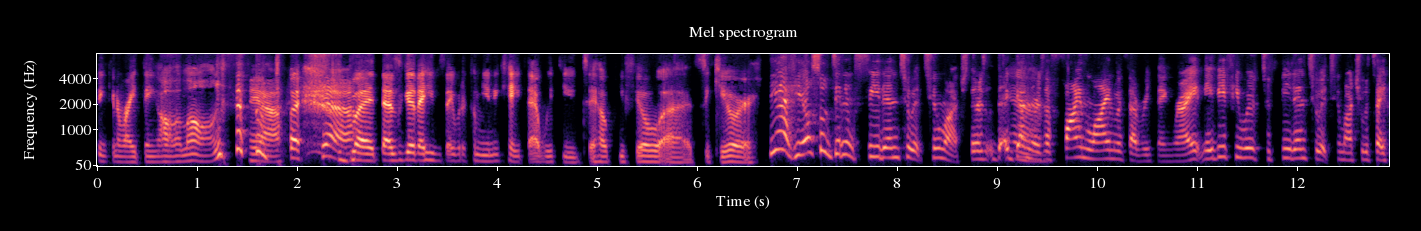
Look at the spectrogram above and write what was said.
thinking the right thing all along. Yeah. but, yeah. but that's good that he was able to communicate that with you to help you feel uh, secure. Yeah. He also didn't feed into it too much. There's, again, yeah. there's a fine line with everything, right? Maybe if he were to feed into it too much, he would say,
